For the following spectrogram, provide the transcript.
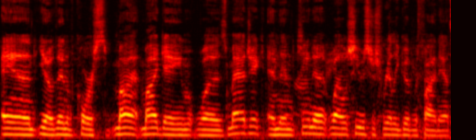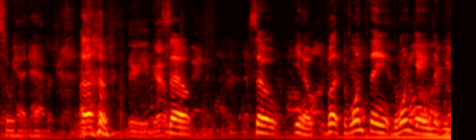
and you know, then of course my my game was Magic, and then Kenna well, she was just really good with finance, so we had to have her. Um, There you go. so so you know, but the one thing, the one game that we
